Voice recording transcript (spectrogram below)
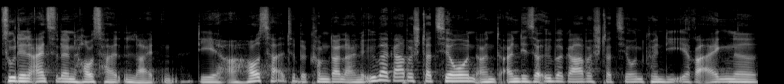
zu den einzelnen Haushalten leiten. Die Haushalte bekommen dann eine Übergabestation und an dieser Übergabestation können die ihre eigene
